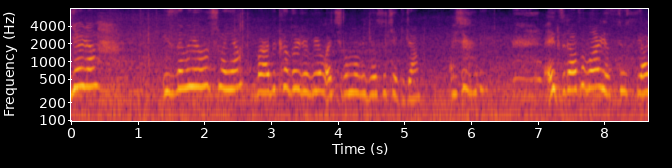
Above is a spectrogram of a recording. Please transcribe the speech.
Yarın izlemeyi unutmayın. Barbie Color Reveal açılımı videosu çekeceğim. Etrafı var ya simsiyah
